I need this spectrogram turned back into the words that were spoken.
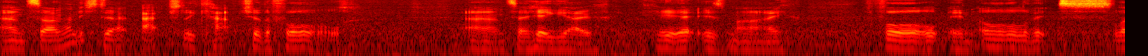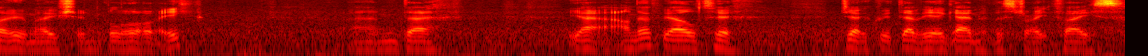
And so I managed to actually capture the fall. And so here you go. Here is my fall in all of its slow motion glory. And uh, yeah, I'll never be able to joke with Debbie again with a straight face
